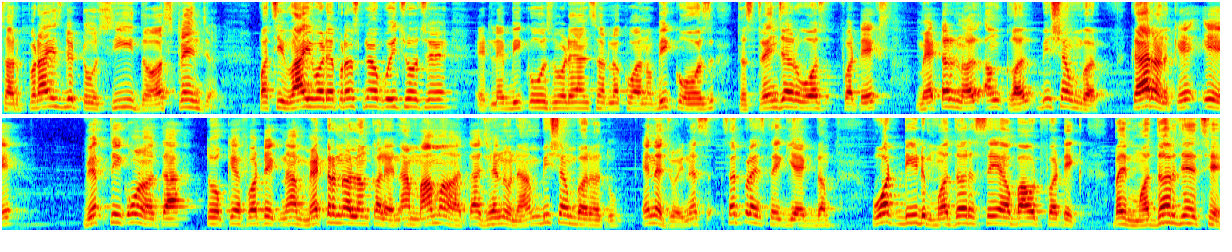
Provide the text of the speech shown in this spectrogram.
surprised to see the stranger પછી વાય વડે પ્રશ્ન પૂછ્યો છે, એટલે બીકોઝ વડે આન્સર લખવાનો. Because the stranger was Phatik's maternal uncle Bishambar. કારણ કે એ વ્યક્તિ કોણ હતા? તો કે ફટીકના મેટર્નલ અંકલ એના મામા હતા, જેનું નામ બિશંબર હતું. એને જોઈને સરપ્રાઈઝ થઈ ગયા એકદમ. What did mother say about Phatik ભાઈ મધર જે છે,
